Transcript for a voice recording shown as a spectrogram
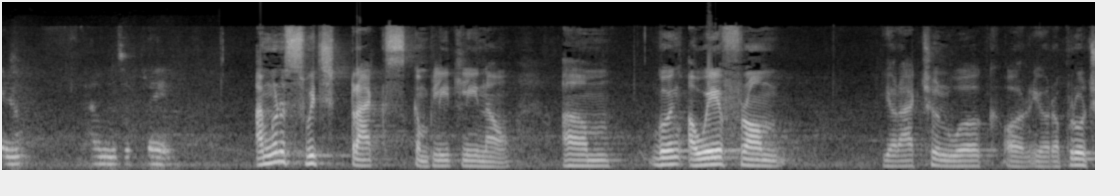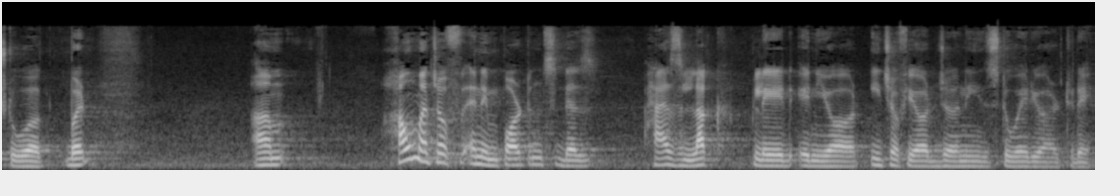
you know, elements of play. I'm going to switch tracks completely now. Um, going away from your actual work or your approach to work, but um, how much of an importance does has luck played in your each of your journeys to where you are today?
